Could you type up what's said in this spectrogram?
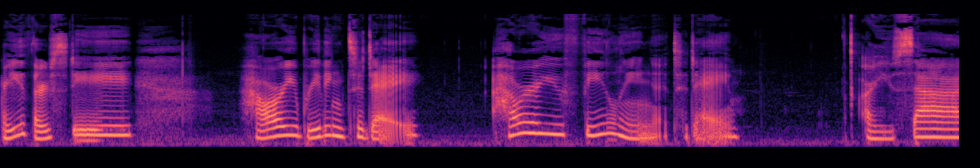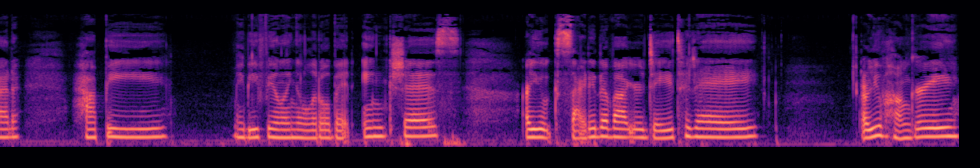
Are you thirsty? How are you breathing today? How are you feeling today? Are you sad, happy, maybe feeling a little bit anxious? Are you excited about your day today? Are you hungry?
